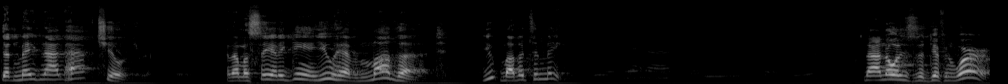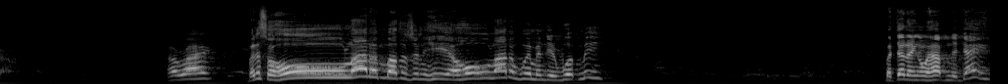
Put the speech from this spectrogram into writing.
that may not have children. And I'm going to say it again you have mothered, you mothered to me. Now, I know this is a different world. All right? But it's a whole lot of mothers in here, a whole lot of women that whoop me. But that ain't gonna happen today.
